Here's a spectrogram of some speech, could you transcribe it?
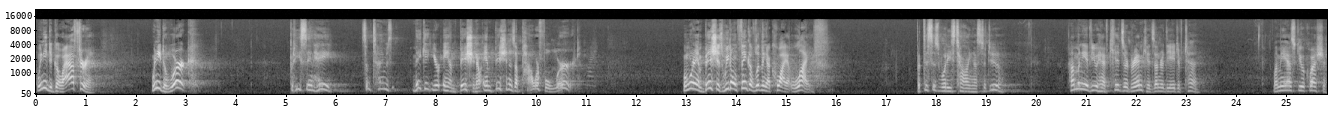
We need to go after it. We need to work. But he's saying, hey, sometimes make it your ambition. Now, ambition is a powerful word. When we're ambitious, we don't think of living a quiet life. But this is what he's telling us to do. How many of you have kids or grandkids under the age of 10? Let me ask you a question.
